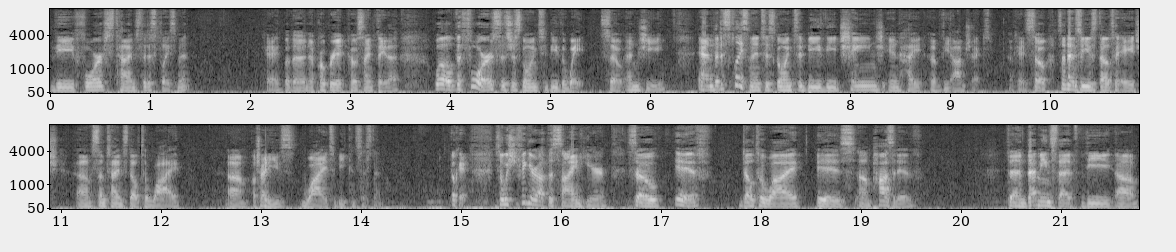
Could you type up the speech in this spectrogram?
the force times the displacement okay with an appropriate cosine theta. Well the force is just going to be the weight so mg and the displacement is going to be the change in height of the object okay? So sometimes we use delta h um, sometimes delta y. Um, I'll try to use y to be consistent. Okay so we should figure out the sign here. So if delta y is um, positive then that means that the um,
